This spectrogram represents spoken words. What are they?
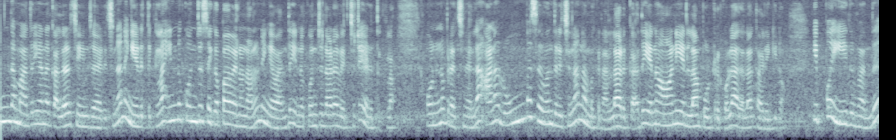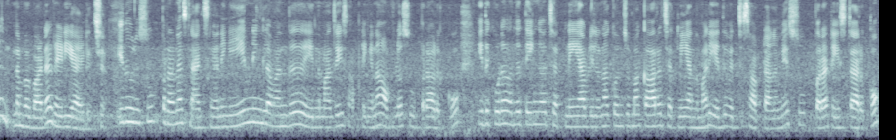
இந்த மாதிரியான கலர் சேஞ்ச் ஆகிடுச்சுன்னா நீங்கள் எடுத்துக்கலாம். இன்னும் கொஞ்சம் சிகப்பாக வேணும்னாலும் நீங்கள் வந்து இன்னும் கொஞ்சம் நேரம் வச்சுட்டு எடுத்துக்கலாம். ஒன்றும் பிரச்சனை இல்லை. ஆனால் ரொம்ப சிவந்துருச்சுன்னா நமக்கு நல்லா இருக்காது. ஏன்னா ஆனியன்லாம் போட்டிருக்கோம்ல அதெல்லாம் கருகிடும் இப்போ இது வந்து நம்ம வடை ரெடி ஆகிடுச்சு இது ஒரு சூப்பரான ஸ்நாக்ஸுங்க. நீங்கள் ஈவினிங்கில் வந்து இந்த மாதிரி சாப்பிட்டிங்கன்னா அவ்வளோ சூப்பராக இருக்கும். இது கூட வந்து தேங்காய் சட்னி அப்படி இல்லைன்னா கொஞ்சமாக கார சட்னி அந்த மாதிரி எது வச்சு சாப்பிட்டாலுமே சூப்பராக டேஸ்ட்டாக இருக்கும்.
